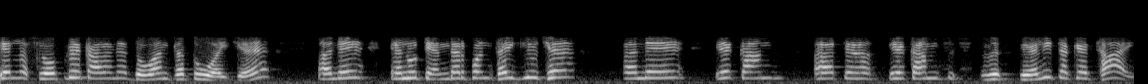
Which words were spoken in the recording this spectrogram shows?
એટલે સ્લોપને કારણે ધોવાણ થતું હોય છે. અને એનું ટેન્ડર પણ થઈ ગયું છે. અને એ કામ એ કામ વહેલી તકે થાય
